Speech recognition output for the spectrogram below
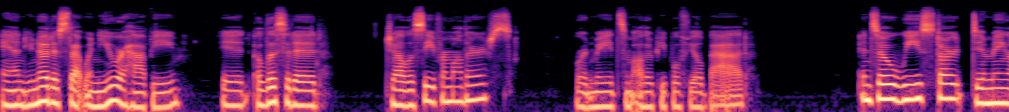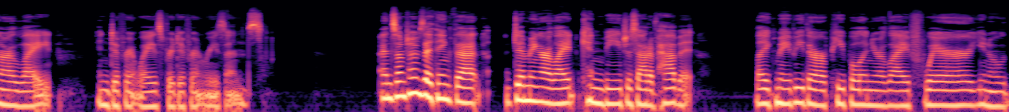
And you noticed that when you were happy, it elicited jealousy from others, or it made some other people feel bad. And so we start dimming our light in different ways for different reasons. And sometimes I think that dimming our light can be just out of habit. Like maybe there are people in your life where, you know,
